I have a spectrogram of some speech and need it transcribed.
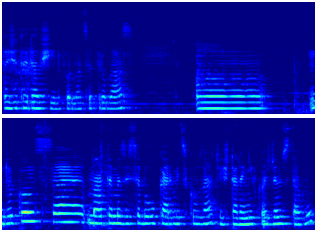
Takže to je další informace pro vás. Uh, dokonce máte mezi sebou karmickou zátěž, ta není v každém vztahu.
